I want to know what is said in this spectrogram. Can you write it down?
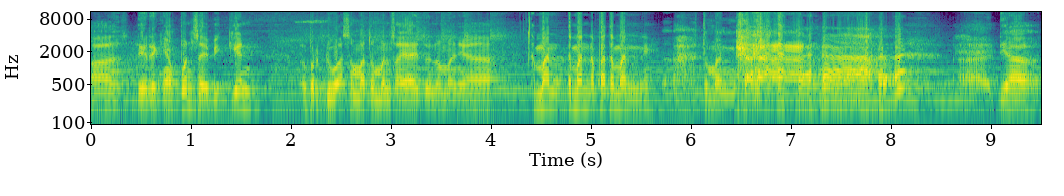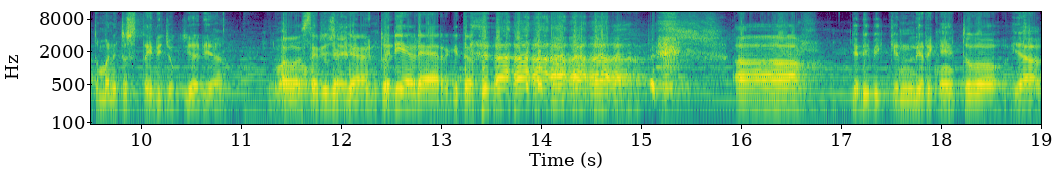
Eh, liriknya pun saya bikin eh, berdua sama teman saya itu namanya Teman, teman apa teman nih? ah, teman. Teman. Ah, dia teman itu stay di Jogja dia. Oh, saya Jogja. Jadi LDR gitu. Eh, jadi bikin liriknya itu ya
